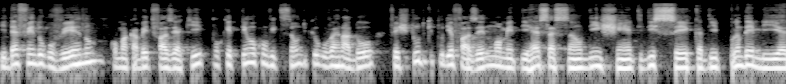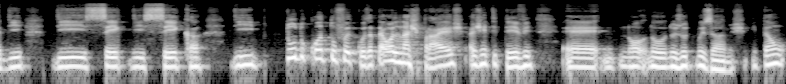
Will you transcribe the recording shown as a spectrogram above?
e defendo o governo, como acabei de fazer aqui, porque tenho a convicção de que o governador fez tudo o que podia fazer no momento de recessão, de enchente, de seca, de pandemia, de, de, seca, de seca, de tudo quanto foi coisa, até olho nas praias, a gente teve é, no, no, nos últimos anos. Então,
